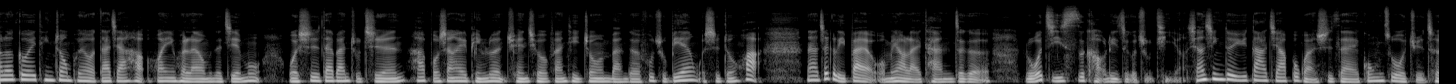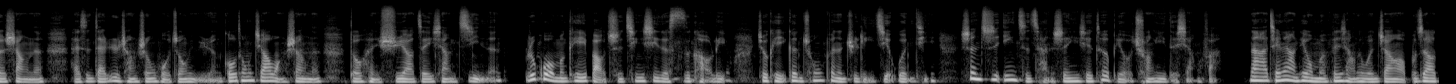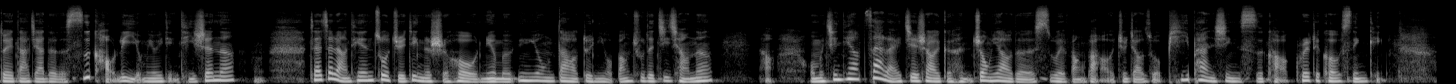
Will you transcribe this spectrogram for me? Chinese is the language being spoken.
Hello，各位听众朋友，大家好，欢迎回来我们的节目，我是代班主持人，哈佛商业评论全球繁体中文版的副主编，我是敦化。那这个礼拜我们要来谈这个逻辑思考力这个主题啊，相信对于大家，不管是在工作决策上呢，还是在日常生活中与人沟通交往上呢，都很需要这一项技能。如果我们可以保持清晰的思考力，就可以更充分的去理解问题，甚至因此产生一些特别有创意的想法。那前两天我们分享的文章哦，不知道对大家的思考力有没有一点提升呢？嗯，在这两天做决定的时候，你有没有运用到对你有帮助的技巧呢？好，我们今天要再来介绍一个很重要的思维方法哦，就叫做批判性思考 （critical thinking）。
